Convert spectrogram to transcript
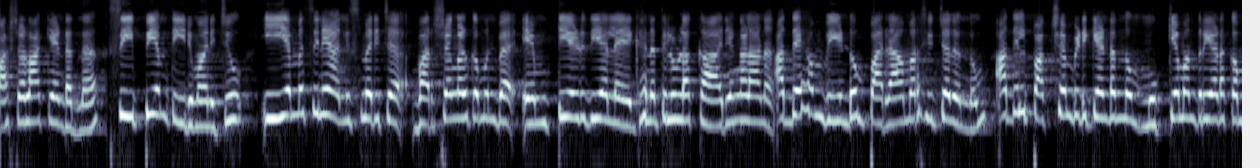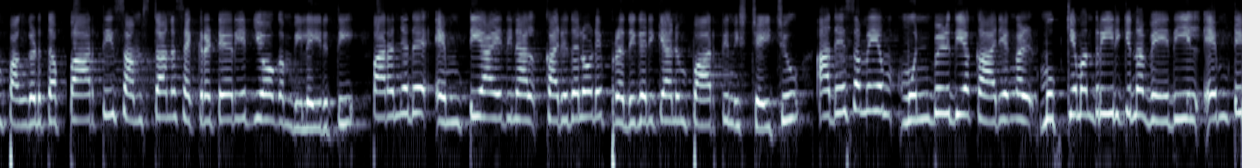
വഷളാക്കേണ്ടെന്ന് സി പി എം തീരുമാനിച്ചു. ഇ എം എസിനെ അനുസ്മരിച്ച് വർഷങ്ങൾക്ക് മുൻപ് എം ടി എഴുതിയ ലേഖനത്തിലുള്ള കാര്യങ്ങളാണ് അദ്ദേഹം വീണ്ടും പരാമർശിച്ചതെന്നും അതിൽ പക്ഷം പിടിക്കേണ്ടെന്നും മുഖ്യമന്ത്രിയടക്കം പങ്കെടുത്ത പാർട്ടി സംസ്ഥാന സെക്രട്ടേറിയറ്റ് യോഗം വിലയിരുത്തി. പറഞ്ഞത് എം ടി ആയതിനാൽ കരുതലോടെ പ്രതികരിക്കാനും പാർട്ടി നിശ്ചയിച്ചു. അതേസമയം മുൻപെഴുതിയ കാര്യങ്ങൾ മുഖ്യമന്ത്രിയിരിക്കുന്ന വേദിയിൽ എം ടി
